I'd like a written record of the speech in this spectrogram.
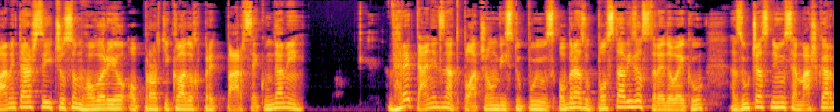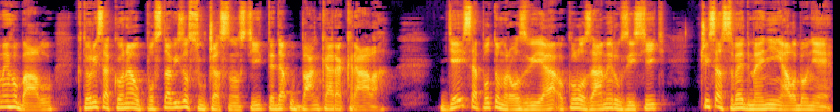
Pamätáš si, čo som hovoril o protikladoch pred pár sekundami? V hre Tanec nad plačom vystupujú z obrazu postavy zo stredoveku a zúčastňujú sa maškarného bálu, ktorý sa koná u postavy zo súčasnosti, teda u bankára kráľa. Dej sa potom rozvíja okolo zámeru zistiť, či sa svet mení alebo nie.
